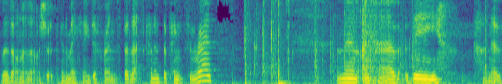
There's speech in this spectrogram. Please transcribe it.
lid on. I'm not sure it's going to make any difference, but that's kind of the pinks and reds. And then I have the kind of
